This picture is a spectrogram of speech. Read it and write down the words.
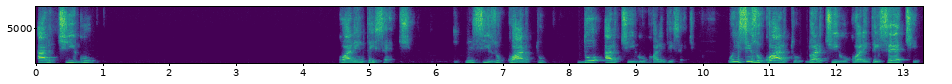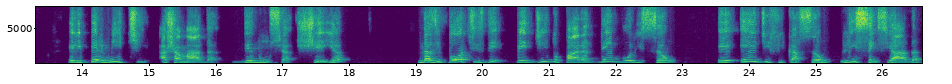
artigo 47. inciso 4 do artigo 47. O inciso 4 do artigo 47, ele permite a chamada denúncia cheia nas hipóteses de pedido para demolição e edificação licenciada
